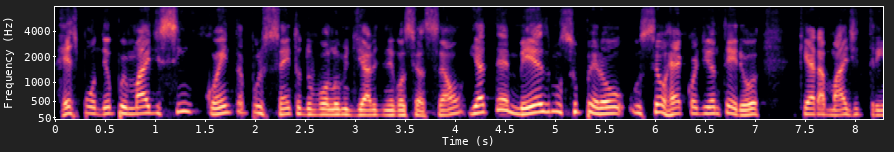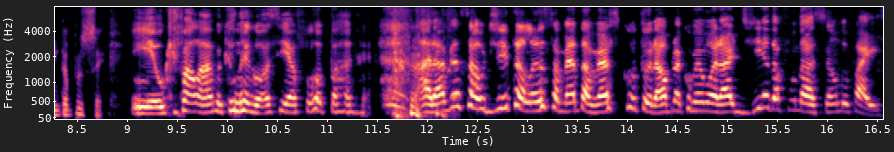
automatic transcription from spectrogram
respondeu por mais de 50% do volume diário de negociação e até mesmo superou o seu recorde anterior que era mais de 30%. E eu que falava que o negócio ia flopar, né? A Arábia Saudita lança metaverso cultural para comemorar dia da fundação do país.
